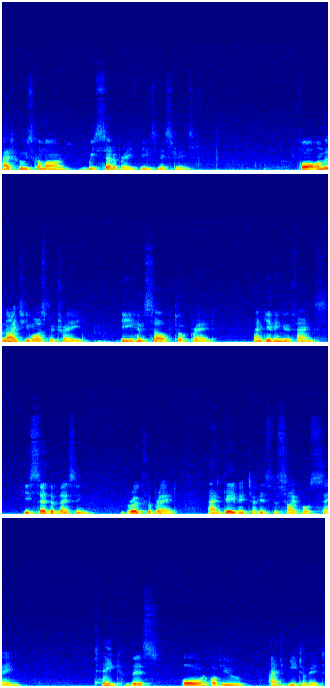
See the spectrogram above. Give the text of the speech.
at whose command we celebrate these mysteries. For on the night he was betrayed, he himself took bread, and giving you thanks, he said the blessing, broke the bread, and gave it to his disciples, saying, Take this, all of you, and eat of it.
